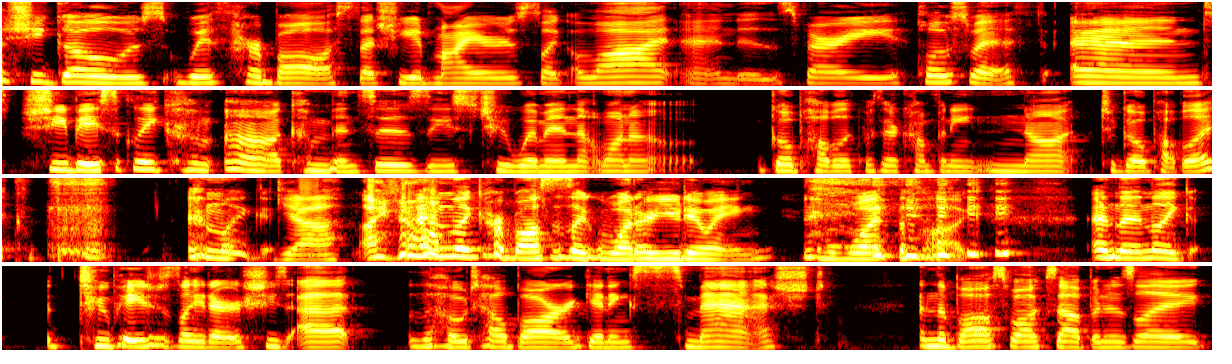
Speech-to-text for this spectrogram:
she goes with her boss that she admires like a lot and is very close with and she basically com- uh, convinces these two women that want to go public with their company not to go public and like Yeah, I know. and like her boss is like what are you doing what the fuck and then like two pages later she's at the hotel bar getting smashed and the boss walks up and is like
